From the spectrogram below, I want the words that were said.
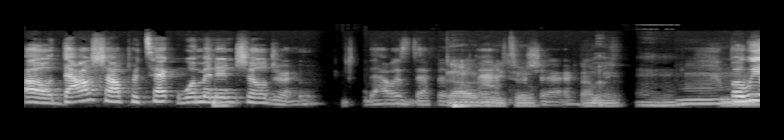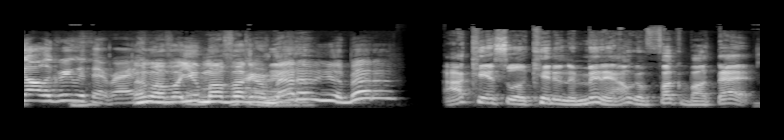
Oh, thou shalt protect women and children. That was definitely That was me Mash for sure. I mean, Mhm. Mhm. But we all agree with it, right? Hey, motherfucker, you motherfucking better. You better. I'll cancel a kid in a minute. I don't give a fuck about that.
